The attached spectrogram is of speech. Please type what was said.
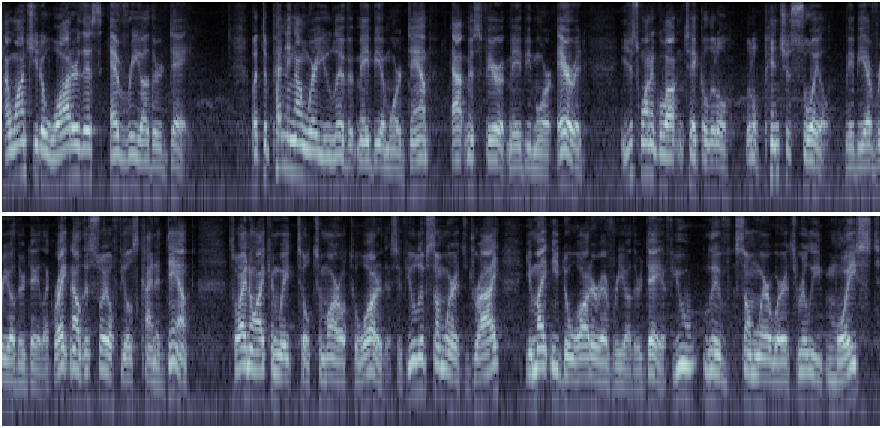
I want you to water this every other day but depending on where you live, it may be a more damp atmosphere, it may be more arid. You just want to go out and take a little little pinch of soil, maybe every other day. Like right now, this soil feels kind of damp, so I know I can wait till tomorrow to water this. If you live somewhere it's dry, you might need to water every other day. If you live somewhere where it's really moist,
